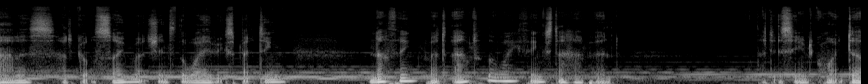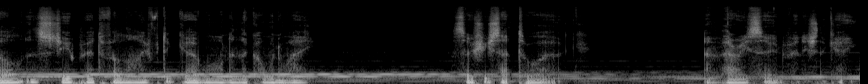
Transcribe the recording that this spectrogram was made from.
Alice had got so much into the way of expecting nothing but out of the way things to happen that it seemed quite dull and stupid for life to go on in the common way. So she set to work and very soon finished the cake.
